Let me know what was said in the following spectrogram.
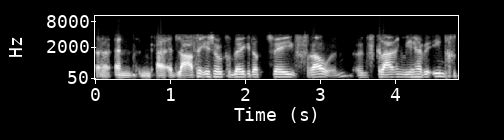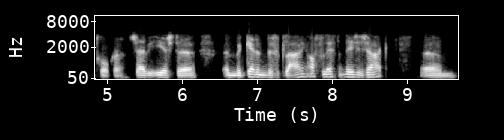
Uh, en uh, het later is ook gebleken dat twee vrouwen een verklaring weer hebben ingetrokken. Ze hebben eerst uh, een bekennende verklaring afgelegd in deze zaak. Um,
